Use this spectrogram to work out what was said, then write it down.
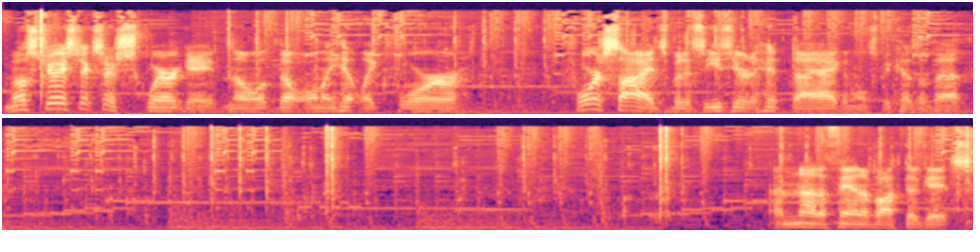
Most joysticks are square gate, and they'll they'll only hit like four four sides, but it's easier to hit diagonals because of that. I'm not a fan of octo gates.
